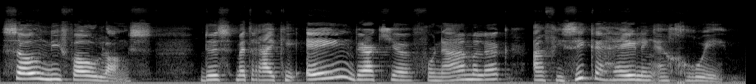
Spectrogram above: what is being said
zo'n niveau langs. Dus met Reiki 1 werk je voornamelijk aan fysieke heling en groei.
